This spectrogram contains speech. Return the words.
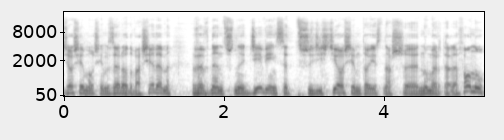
223988027 wewnętrzny 938 to jest nasz e, numer telefonu,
